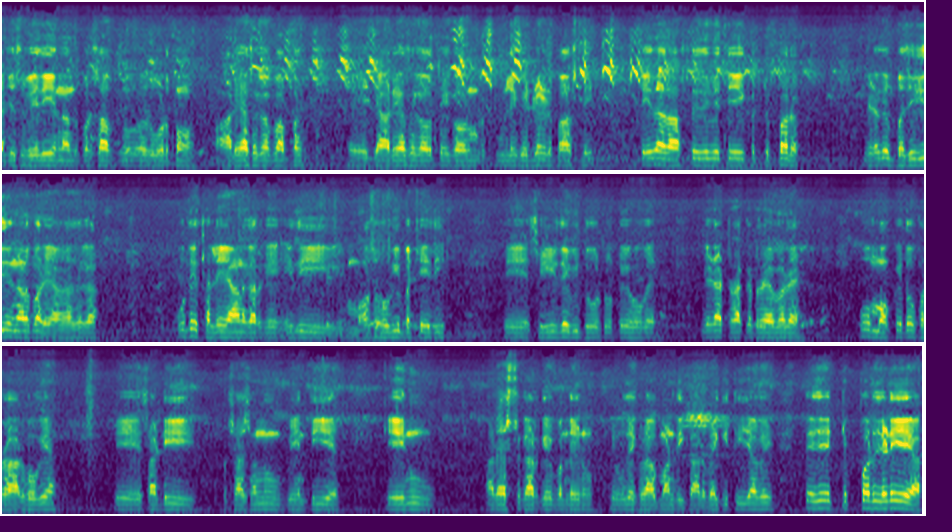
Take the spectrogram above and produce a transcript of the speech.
ਅੱਜ ਸਵੇਰੇ ਅਨੰਦਪੁਰ ਸਾਹਿਬ ਤੋਂ, ਰੋਡ ਤੋਂ ਆ ਰਿਹਾ ਸੀਗਾ ਵਾਪਸ ਤੇ ਜਾ ਰਿਹਾ ਸੀਗਾ ਉੱਥੇ ਗਵਰਨਮੈਂਟ ਸਕੂਲੇ ਖੇਡਣ ਦੇ ਪਾਸਤੇ ਤੇ। ਇਹਦਾ ਰਸਤੇ ਦੇ ਵਿੱਚ ਇੱਕ ਟਿੱਪਰ ਜਿਹੜਾ ਕਿ ਬਜਰੀ ਦੇ ਨਾਲ ਭਰਿਆ ਹੋਇਆ ਸੀਗਾ। ਉਹਦੇ ਥੱਲੇ ਆਣ ਕਰਕੇ ਇਹਦੀ ਮੌਤ ਹੋ ਗਈ ਬੱਚੇ ਦੀ ਤੇ ਸਰੀਰ ਦੇ ਵੀ ਦੋ ਟੋਟੇ ਹੋ ਗਏ। ਜਿਹੜਾ ਟਰੱਕ ਡਰਾਈਵਰ ਹੈ, ਉਹ ਮੌਕੇ ਤੋਂ ਫਰਾਰ ਹੋ ਗਿਆ ਤੇ ਸਾਡੀ ਪ੍ਰਸ਼ਾਸਨ ਨੂੰ ਬੇਨਤੀ ਹੈ ਕਿ ਇਹਨੂੰ ਅਰੈਸਟ ਕਰਕੇ ਬੰਦੇ ਨੂੰ ਤੇ ਉਹਦੇ ਖਿਲਾਫ ਬਣਦੀ ਕਾਰਵਾਈ ਕੀਤੀ ਜਾਵੇ ਤੇ ਜੇ ਟਿੱਪਰ ਜਿਹੜੇ ਆ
